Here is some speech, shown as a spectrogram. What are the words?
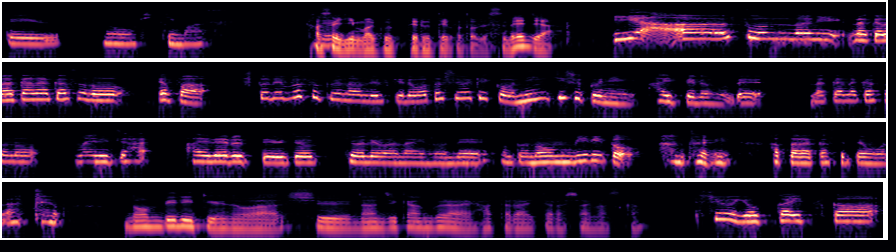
ていうのを聞きます。稼ぎまくってるってことですね、じゃあ。いやー、そんなに、なんかなかなかその、やっぱ人手不足なんですけど、私は結構人気職に入ってるので、なかなかその、毎日は入れるっていう状況ではないので、本当のんびりと、本当に働かせてもらってます。のんびりというのは週何時間ぐらい働いてらっしゃいますか？週4日5日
